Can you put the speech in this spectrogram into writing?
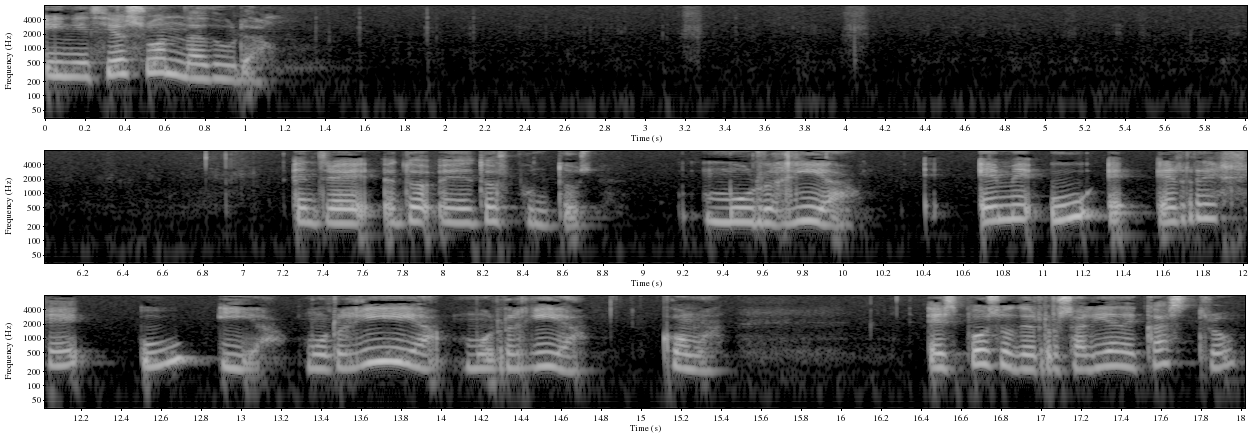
inició su andadura. Entre eh, dos puntos. Murguía. M-U-R-G-U-I-A. Murguía, Murguía, coma. Esposo de Rosalía de Castro,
